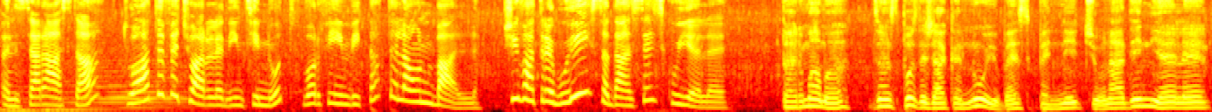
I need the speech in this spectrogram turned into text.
În seara asta, toate fecioarele din ținut vor fi invitate la un bal și va trebui să dansezi cu ele. Dar, mamă, ți-am spus deja că nu iubesc pe niciuna din ele.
